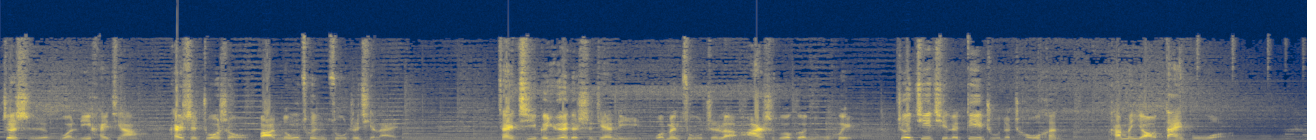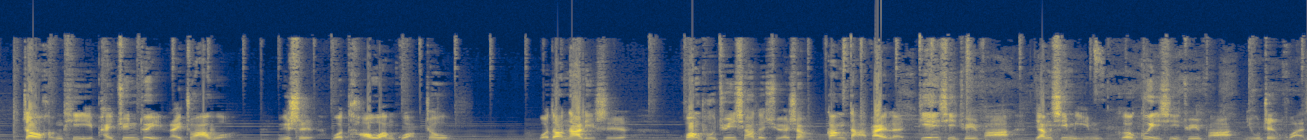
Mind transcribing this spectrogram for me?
这时我离开家，开始着手把农村组织起来。在几个月的时间里，我们组织了二十多个农会，这激起了地主的仇恨，他们要逮捕我。赵恒惕派军队来抓我，于是我逃往广州。我到那里时，黄埔军校的学生刚打败了滇系军阀杨希民和桂系军阀牛振环。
